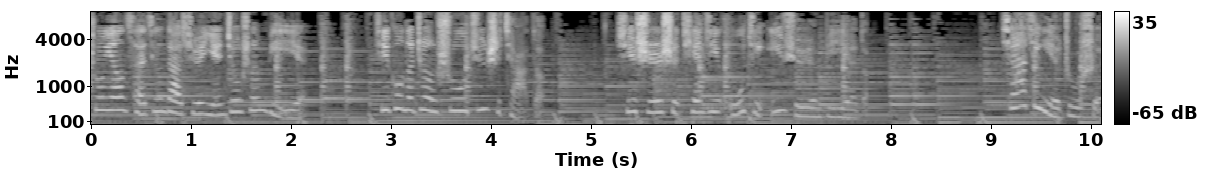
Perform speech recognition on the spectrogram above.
中央财经大学研究生毕业，提供的证书均是假的，其实是天津武警医学院毕业的。家境也注水，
